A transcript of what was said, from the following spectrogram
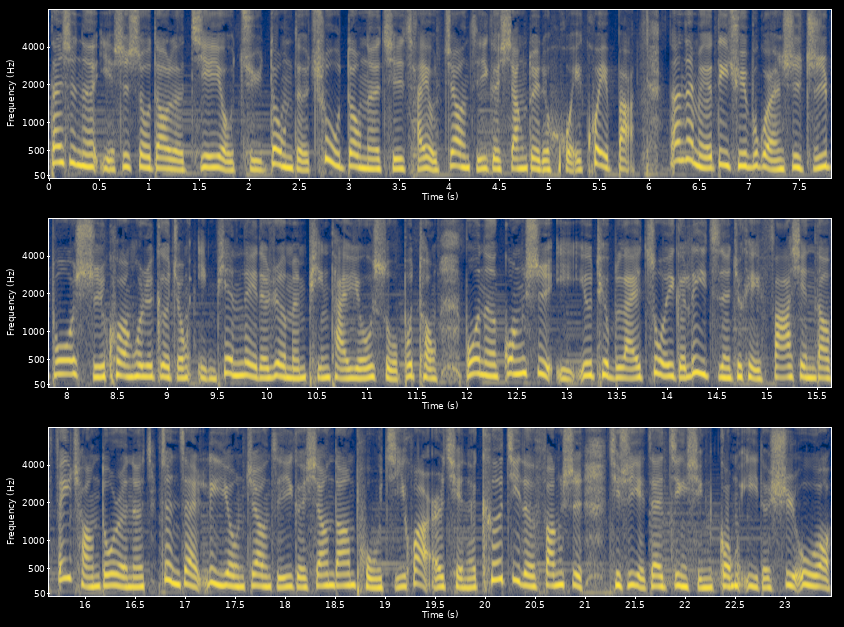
但是呢，也是受到了皆有举动的触动呢，其实才有这样子一个相对的回馈吧。当然，在每个地区，不管是直播实况或者各种影片类的热门平台有所不同。不过呢，光是以 YouTube 来做一个例子呢，就可以发现到非常多人呢正在利用这样子一个相当普及化而且呢科技的方式，其实也在进。行公益的事物哦，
